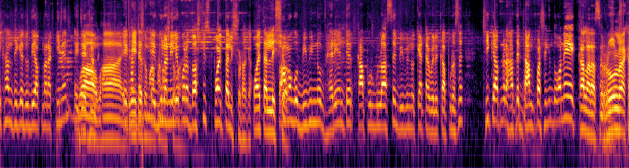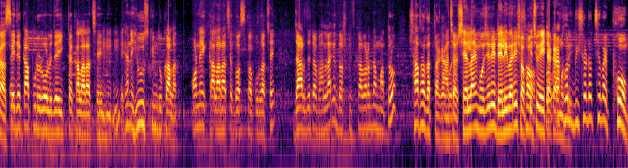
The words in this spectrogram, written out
এখান থেকে যদি আপনারা কিনেন এই যে এগুলো নিলে পরে দশ পিস পঁয়তাল্লিশশো টাকা। 4500 আমাকে বিভিন্ন ভ্যারিয়েন্টের কাপড়গুলো আছে বিভিন্ন ক্যাটাগরির কাপড় আছে। ঠিক আপনার হাতের ডান পাশে কিন্তু অনেক কালার আছে। রোল রাখা আছে। এই যে কাপড়ের রোল যে একটা কালার আছে। এখানে হিউজ কিন্তু কালার অনেক কালার আছে গস কাপড় আছে। যার যেটা ভালো লাগে দশ পিস কাভারের দাম মাত্র সাত হাজার টাকা আচ্ছা সেলাই মজুরি ডেলিভারি সবকিছু এই টাকার এখন বিষয়টা হচ্ছে ভাই ফোম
